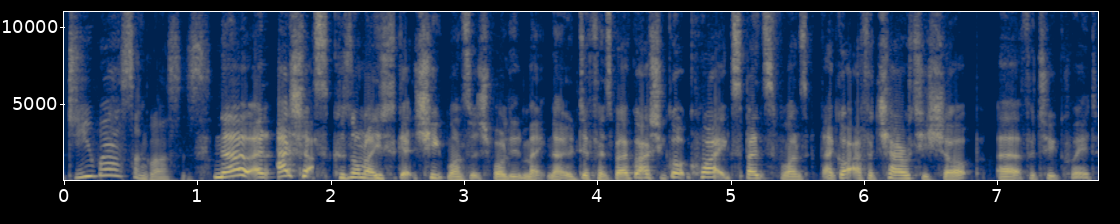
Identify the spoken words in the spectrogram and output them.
Do you wear sunglasses? No, and actually, because normally I used to get cheap ones, which probably didn't make no difference. But I've actually got quite expensive ones. I got out of a charity shop uh, for two quid.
